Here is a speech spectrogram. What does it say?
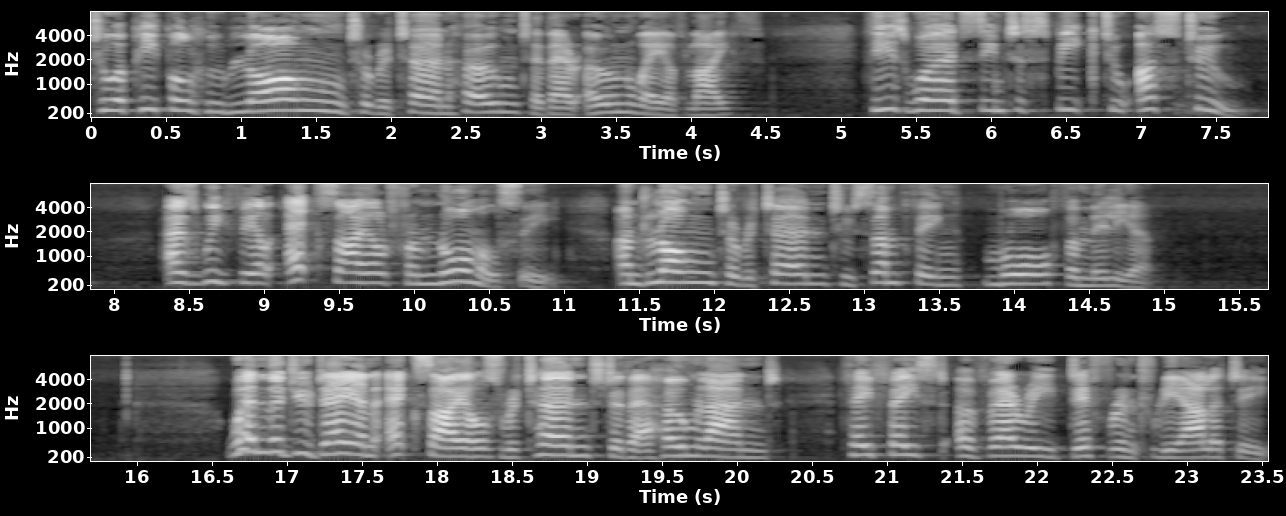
to a people who longed to return home to their own way of life, these words seem to speak to us too, as we feel exiled from normalcy and long to return to something more familiar. When the Judean exiles returned to their homeland, they faced a very different reality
